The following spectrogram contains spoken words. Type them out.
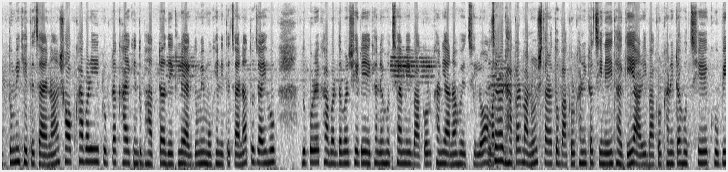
একদমই খেতে চায় না। সব খাবারই টুকটাক খায়, কিন্তু ভাতটা দেখলে একদমই মুখে নিতে চায় না। তো যাই হোক দুপুরে খাবার দাবার সেরে এখানে হচ্ছে আমি বাকরখানি আনা হয়েছিল। যারা ঢাকার মানুষ তারা তো বাকরখানিটা চিনেই থাকি আর এই বাকরখানিটা হচ্ছে খুবই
